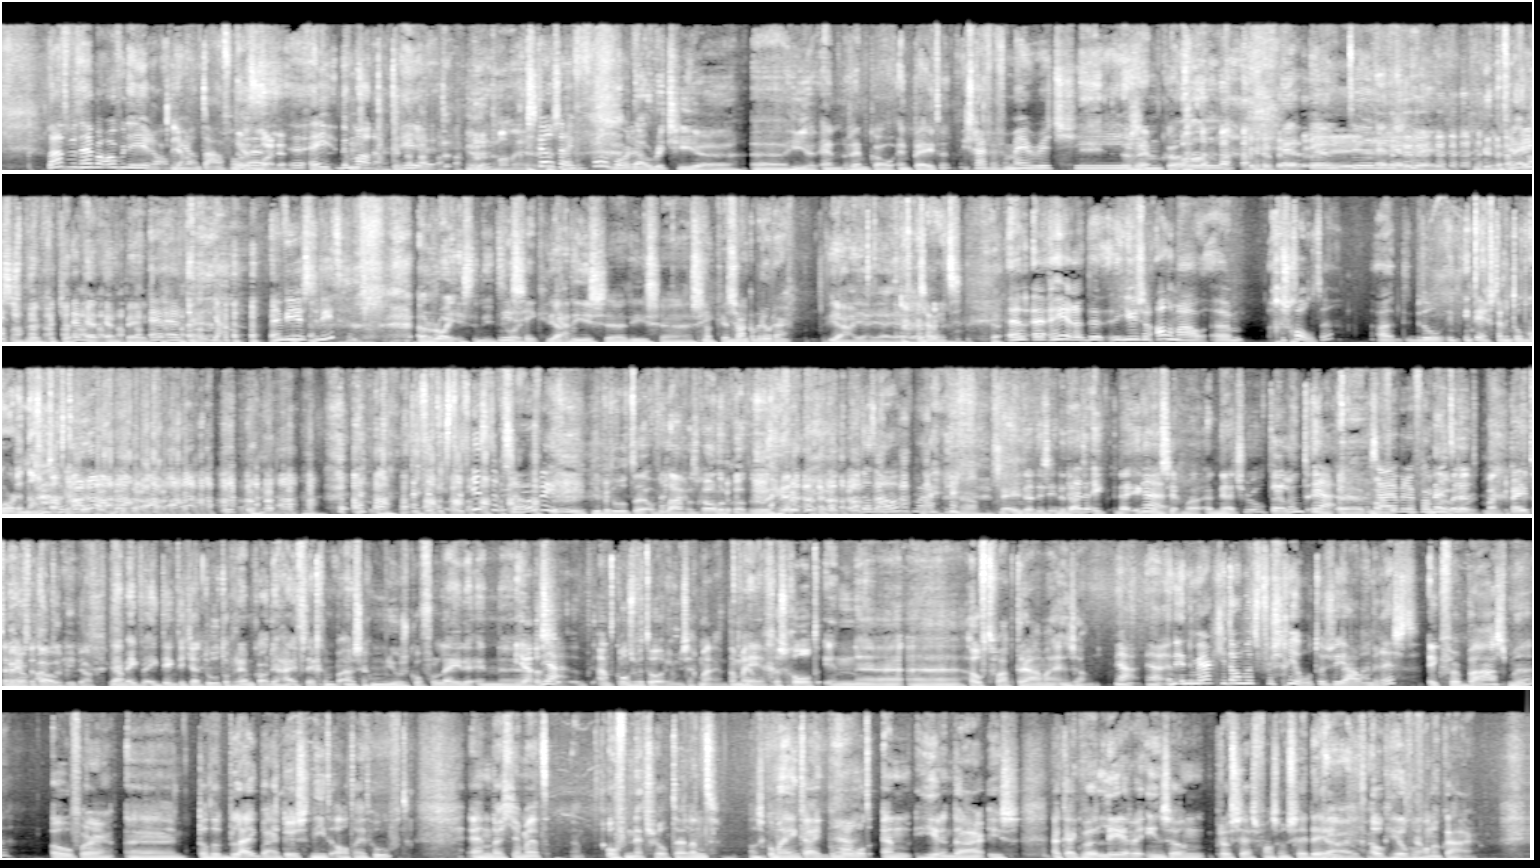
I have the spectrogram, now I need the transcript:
Laten we het hebben over de heren allemaal Ja. hier aan tafel. De Eh, mannen. eh, eh, de mannen, de heren. Mannen. Stel ze even voor, Gordon. Nou, Richie eh, eh, hier en Remco en Peter. Ik schrijf even mee. Richie, Remco. Remco, Peter. RRP. Van Ezelsbruggetje. RRP. RRP, ja. En wie is er niet? Eh, Roy is er niet. Die is Roy. ziek, Ja, ja. die is, eh, die is eh, ziek. En Zwakke broeder, Ja, ja, ja. ja, ja. zoiets. En heren, de- jullie zijn allemaal ehm, geschoold, hè? Eh, ik bedoel, in, in tegenstelling tot Gordon dan. dat, is, dat is toch zo? Je bedoelt eh, of ik lagere school heb gehad? Dat ook, maar... Nee, dat is inderdaad... Ik, nee, ik ja. ben zeg maar een natural talent. En, Ja, eh, zij voor- hebben ervoor nee, moeten. maar, dat, maar Peter ben heeft ook het ook. Ja. ja. maar ik, ik denk dat jij doelt op Remco. Hij heeft echt een, zeg, een musical verleden. En, eh, Ja, dat is Ja. aan het conservatorium, zeg maar. Dan ben je Ja. geschoold in eh, eh, hoofdvak drama en zang. Ja, ja. En, en merk je dan het verschil tussen jou en de rest? Ik verbaas me over eh, dat het blijkbaar dus niet altijd hoeft. En dat je met, eh, of natural talent, als ik om me heen kijk bijvoorbeeld. En hier en daar is... Nou kijk, we leren in zo'n proces van zo'n cd Ja, heel veel. ook heel veel van elkaar.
